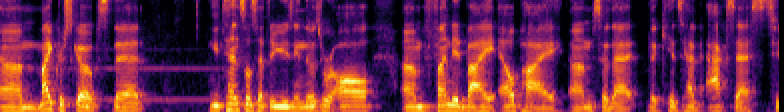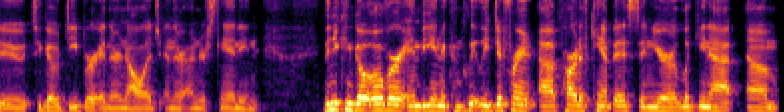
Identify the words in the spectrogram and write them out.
um, microscopes, the utensils that they're using, those were all um, funded by LPI um, so that the kids have access to, to go deeper in their knowledge and their understanding. Then you can go over and be in a completely different uh, part of campus and you're looking at um,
